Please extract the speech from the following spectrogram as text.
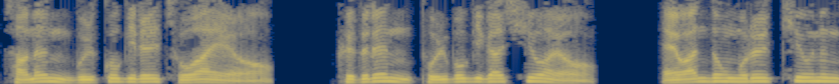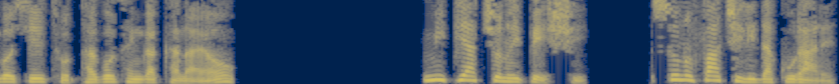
저는 물고기를 좋아해요. 그들은 돌보기가 쉬워요. 애완동물을 키우는 것이 좋다고 생각하나요? Mi piacciono i pesci. Sono facili da curare.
